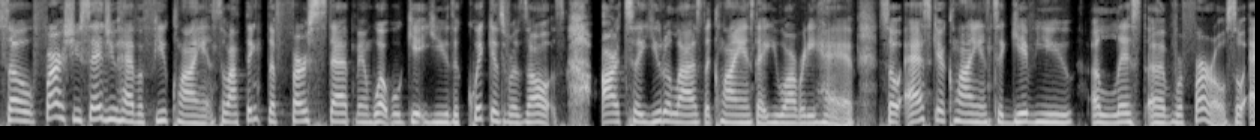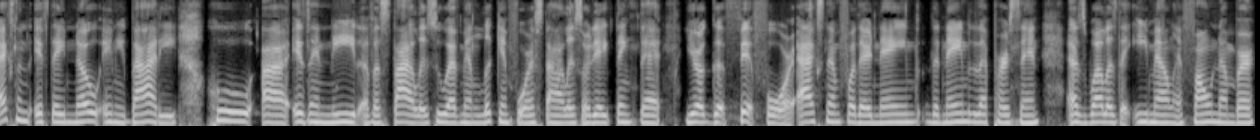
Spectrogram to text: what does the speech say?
So first, you said you have a few clients. So I think the first step and what will get you the quickest results are to utilize the clients that you already have. So ask your clients to give you a list of referrals. So ask them if they know anybody who uh, is in need of a stylist, who have been looking for a stylist, or they think that you're a good fit for. Ask them for their name, the name of that person, as well as the email and phone number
